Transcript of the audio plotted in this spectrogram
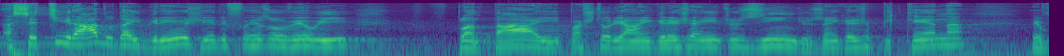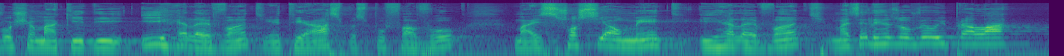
a ser tirado da igreja. E ele foi, resolveu ir plantar e pastorear uma igreja entre os índios, uma igreja pequena, eu vou chamar aqui de irrelevante, entre aspas, por favor, mas socialmente irrelevante, mas ele resolveu ir para lá,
